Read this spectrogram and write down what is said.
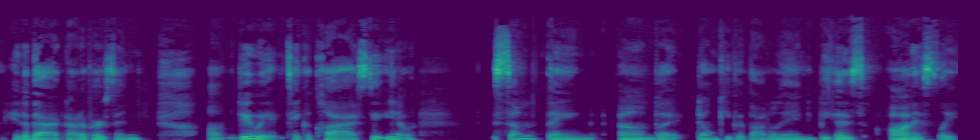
hit a bag, not a person, um, do it. Take a class, do, you know, something, um, but don't keep it bottled in because honestly,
